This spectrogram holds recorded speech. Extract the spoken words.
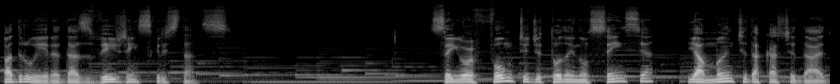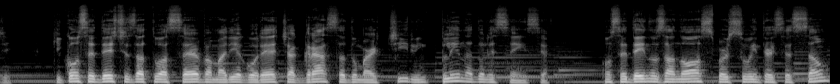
padroeira das virgens cristãs. Senhor, fonte de toda inocência e amante da castidade, que concedestes à tua serva Maria Goretti a graça do martírio em plena adolescência, concedei-nos a nós, por sua intercessão,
